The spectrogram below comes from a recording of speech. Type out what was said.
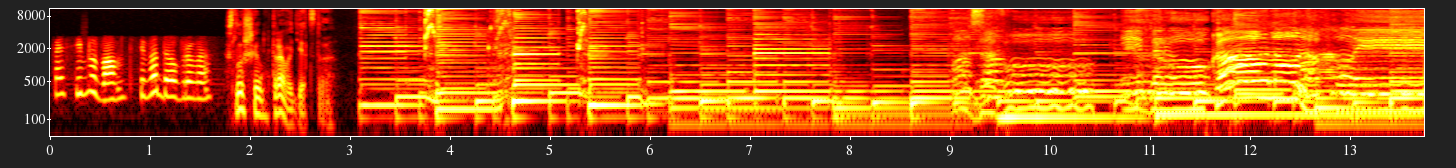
Спасибо вам. Всего доброго. Слушаем «Травы детства». Позову, и вдруг оно нахлынет,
